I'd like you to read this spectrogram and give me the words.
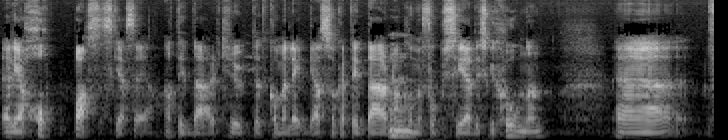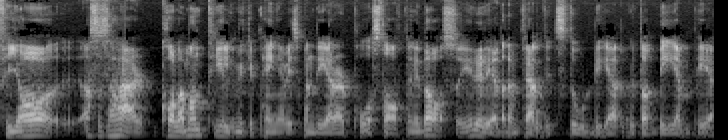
eller jag hoppas ska jag säga, att det är där krutet kommer läggas och att det är där man kommer fokusera diskussionen. Eh, för jag, alltså så här, kollar man till hur mycket pengar vi spenderar på staten idag så är det redan en väldigt stor del utav BNP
